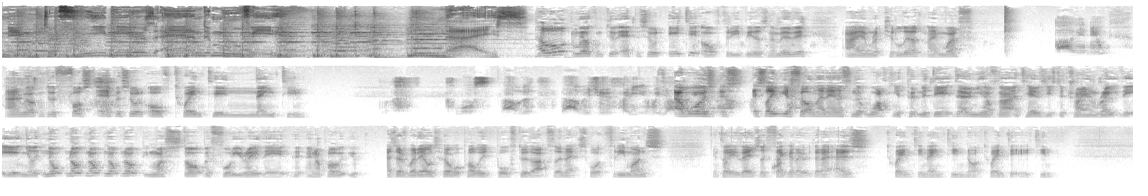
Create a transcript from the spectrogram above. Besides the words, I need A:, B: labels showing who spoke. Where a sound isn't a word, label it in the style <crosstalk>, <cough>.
A: listening to Three Beers and a Movie. Nice.
B: Hello and welcome to episode 80 of Three Beers and a Movie. I am Richard Laird and I'm with.
C: Barry Neil.
B: And welcome to the first episode of 2019.
C: Close. That was, that was you fighting with your
B: I was. It's, it's like you're filming anything at work and you're putting the date down. You have that tendency to try and write the eight, and you're like, nope, nope, nope, nope, nope. You must stop before you write the eight. And I'll probably, you, as everybody else will, we'll probably both do that for the next what three months until you eventually figure out that it is 2019, not 2018.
